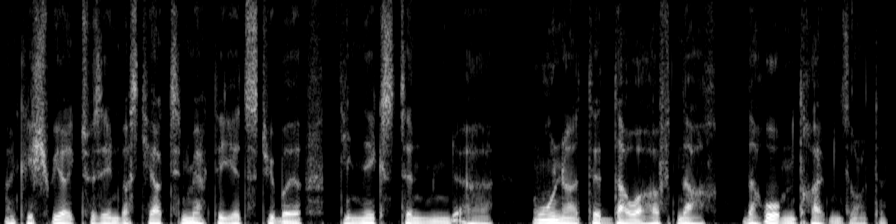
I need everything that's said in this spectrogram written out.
eigentlich schwierig zu sehen, was die Aktienmärkte jetzt über die nächsten Monate dauerhaft nach, nach oben treiben sollten.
